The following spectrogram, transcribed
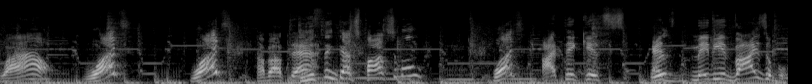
Wow. What? What? How about that? Do you think that's possible? What? I think it's ad- maybe advisable.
